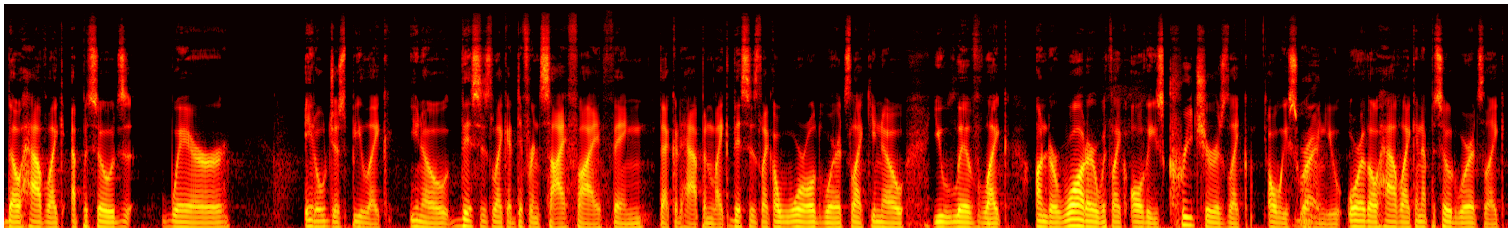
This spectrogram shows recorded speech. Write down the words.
they'll have like episodes where it'll just be like, you know, this is like a different sci-fi thing that could happen. Like this is like a world where it's like, you know, you live like underwater with like all these creatures like always surrounding Right. you. Or they'll have like an episode where it's like,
